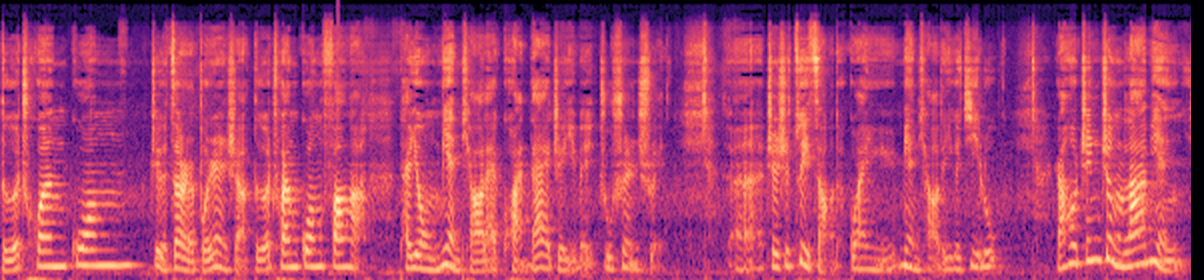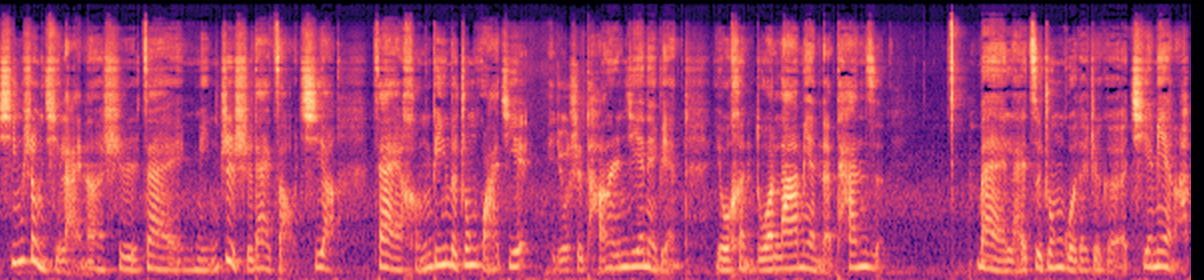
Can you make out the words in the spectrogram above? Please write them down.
德川光，这个字儿不认识啊，德川光方啊，他用面条来款待这一位朱顺水，呃，这是最早的关于面条的一个记录。然后真正拉面兴盛起来呢，是在明治时代早期啊。在横滨的中华街，也就是唐人街那边，有很多拉面的摊子，卖来自中国的这个切面啊，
